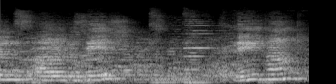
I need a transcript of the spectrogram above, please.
Participants are on the stage. Neha, Shiva,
